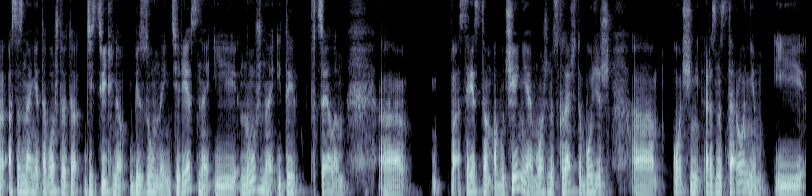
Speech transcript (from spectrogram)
осознание того, что это действительно безумно интересно и нужно, и ты в целом посредством обучения можно сказать, что будешь очень разносторонним и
